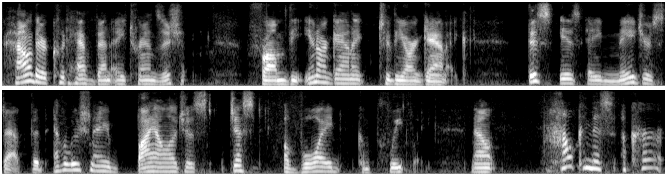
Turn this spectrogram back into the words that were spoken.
how there could have been a transition from the inorganic to the organic. This is a major step that evolutionary biologists just avoid completely. Now, how can this occur?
